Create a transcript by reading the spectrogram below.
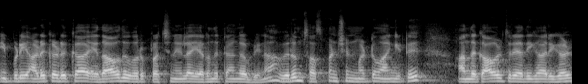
இப்படி அடுக்கடுக்காக ஏதாவது ஒரு பிரச்சனையில் இறந்துட்டாங்க அப்படின்னா வெறும் சஸ்பென்ஷன் மட்டும் வாங்கிட்டு அந்த காவல்துறை அதிகாரிகள்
